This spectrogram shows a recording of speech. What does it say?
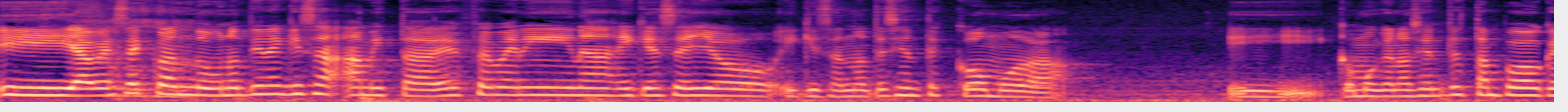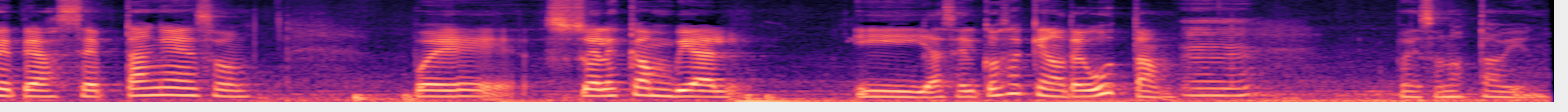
Y a veces cuando uno tiene quizás amistades femeninas y qué sé yo, y quizás no te sientes cómoda y como que no sientes tampoco que te aceptan eso, pues sueles cambiar y hacer cosas que no te gustan pues eso no está bien.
